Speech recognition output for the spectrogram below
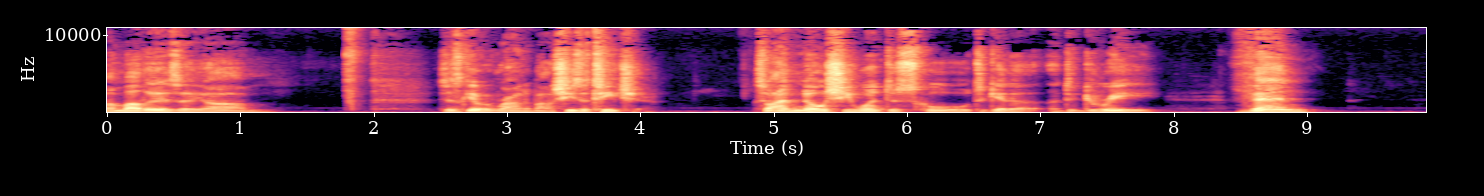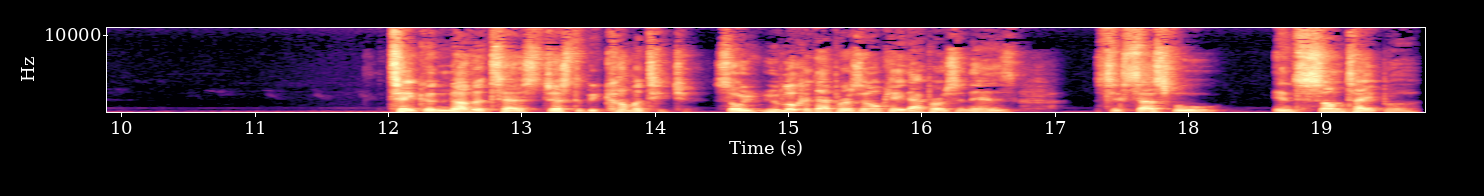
my mother is a um." Just give a roundabout. She's a teacher, so I know she went to school to get a, a degree, then take another test just to become a teacher. So you look at that person. Okay, that person is successful in some type of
